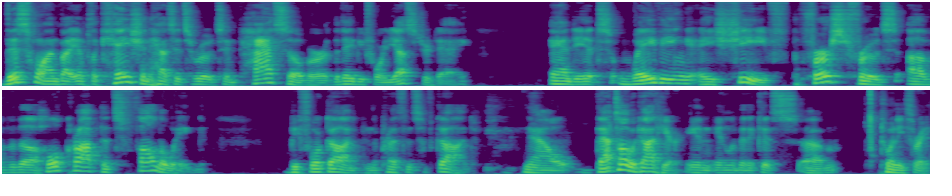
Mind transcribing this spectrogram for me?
This one, by implication, has its roots in Passover, the day before yesterday, and it's waving a sheaf, the first fruits of the whole crop that's following before God, in the presence of God. Now, that's all we got here in, in Leviticus um, 23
